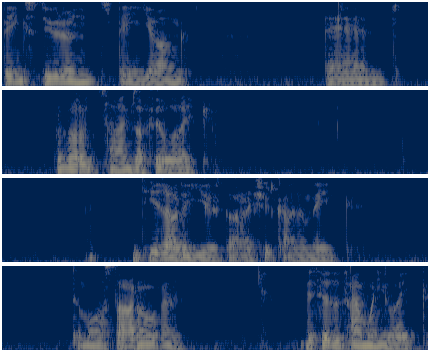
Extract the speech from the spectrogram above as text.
being students, being young, and a lot of the times I feel like these are the years that I should kind of make the most out of and this is the time when you like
